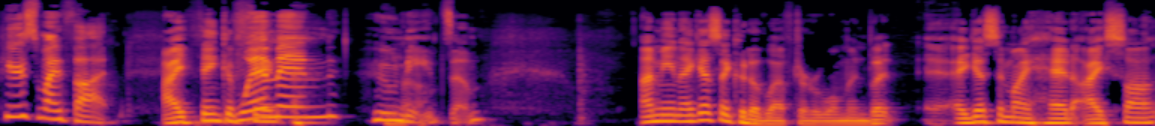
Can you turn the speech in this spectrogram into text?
Here's my thought: I think women who No. needs them. I mean, I guess I could have left her a woman, but I guess in my head, I saw.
